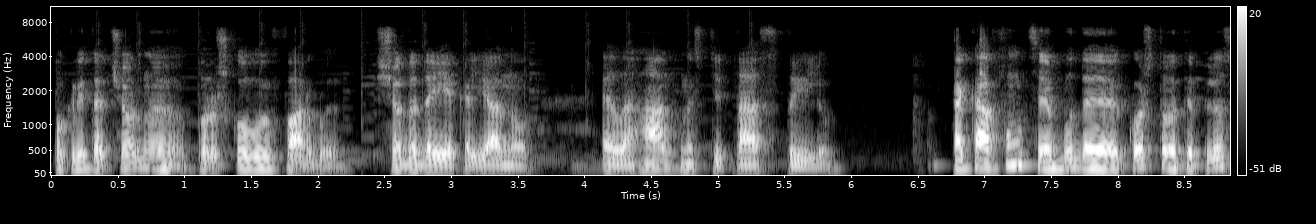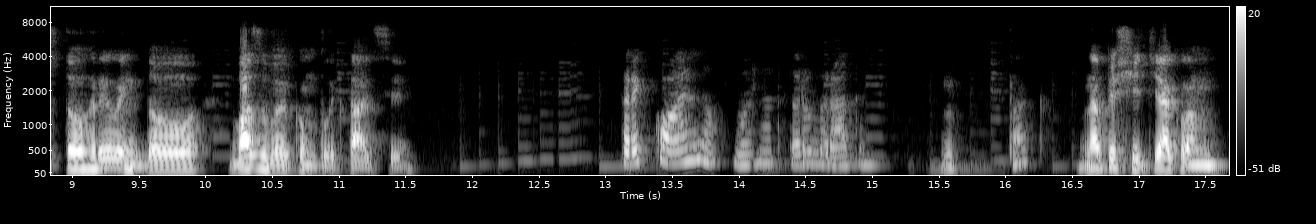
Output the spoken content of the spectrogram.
покрита чорною порошковою фарбою, що додає кальяну елегантності та стилю. Така функція буде коштувати плюс 100 гривень до базової комплектації. Прикольно, можна тепер обирати. Так. Напишіть, як вам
